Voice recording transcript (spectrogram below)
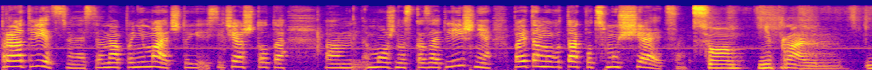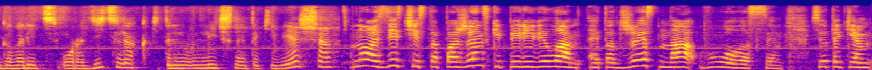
про ответственность. Она понимает, что сейчас что-то можно сказать лишнее, поэтому вот так вот смущается. Все неправильно говорить о родителях, какие-то личные такие вещи. Ну, а здесь чисто по-женски перевела этот жест на волосы. Все-таки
